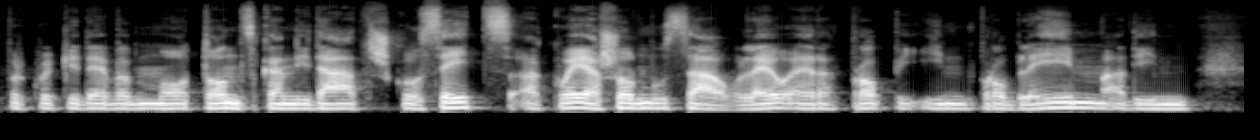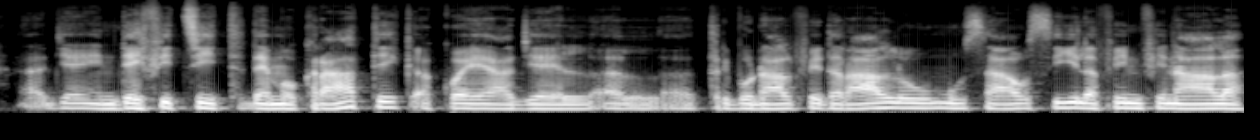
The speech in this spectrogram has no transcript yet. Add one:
per quel che deve mo tons candidats scosets a quei a schon musau leu era proprio in problem ad in uh, in deficit democratic a quei a il, il tribunal federal musau si la fin finale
